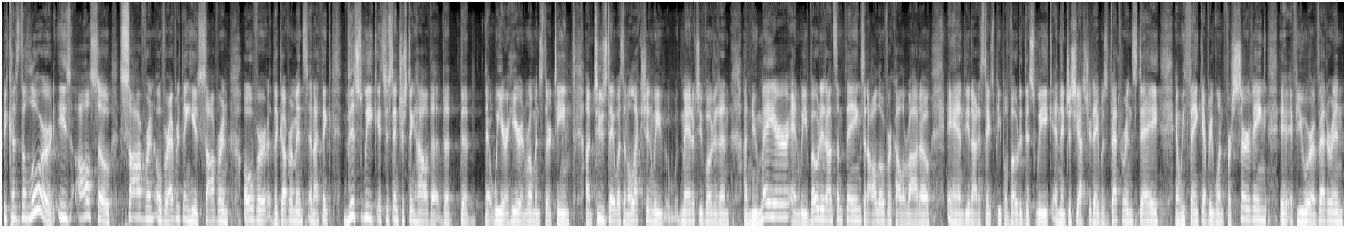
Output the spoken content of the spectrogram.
because the Lord is also sovereign over everything. He is sovereign over the governments. And I think this week it's just interesting how the, the, the that we are here in Romans 13. On Tuesday was an election. We Manitou voted in a new mayor, and we voted on some things, and all over Colorado and the United States, people voted this week. And then just yesterday was Veterans Day, and we thank everyone for serving. If you were a veteran,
